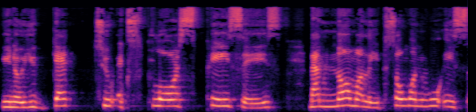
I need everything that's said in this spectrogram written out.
you know, you get to explore spaces that normally someone who is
